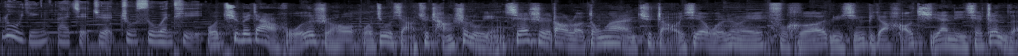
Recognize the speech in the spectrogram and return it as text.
露营来解决住宿问题。我去贝加尔湖的时候，我就想去尝试露营，先是到了东岸去找一些我认为符合旅行比较好体验的一些镇子，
